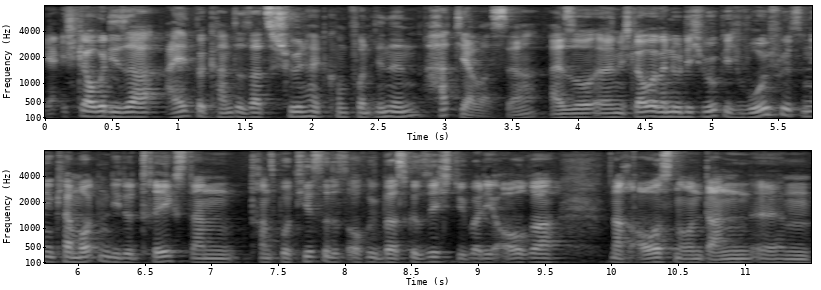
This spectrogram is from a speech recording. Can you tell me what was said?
Ja, ich glaube, dieser altbekannte Satz, Schönheit kommt von innen, hat ja was, ja. Also ähm, ich glaube, wenn du dich wirklich wohlfühlst in den Klamotten, die du trägst, dann transportierst du das auch übers Gesicht, über die Aura nach außen und dann, ähm,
